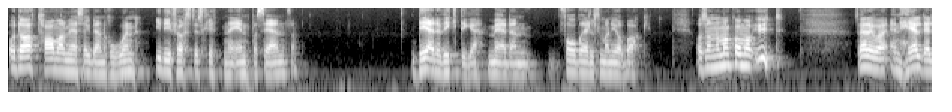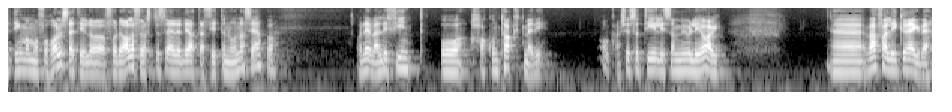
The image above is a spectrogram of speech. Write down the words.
Og da tar man med seg den roen i de første skrittene inn på scenen. Sånn. Det er det viktige med den forberedelsen man gjør bak. Og så når man kommer ut, så er det jo en hel del ting man må forholde seg til. Og for det aller første så er det det at der sitter noen og ser på. Og det er veldig fint å ha kontakt med dem. Og kanskje så tidlig som mulig òg. Eh, I hvert fall liker jeg det.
